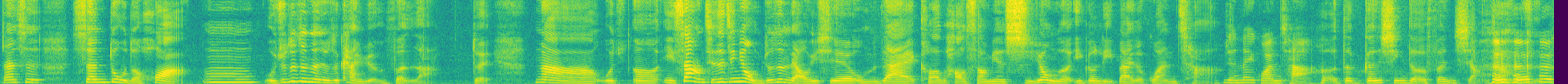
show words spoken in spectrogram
但是深度的话，嗯，我觉得真的就是看缘分啦。对。那我呃，以上其实今天我们就是聊一些我们在 Clubhouse 上面使用了一个礼拜的观察，人类观察和的跟心得分享这样子。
